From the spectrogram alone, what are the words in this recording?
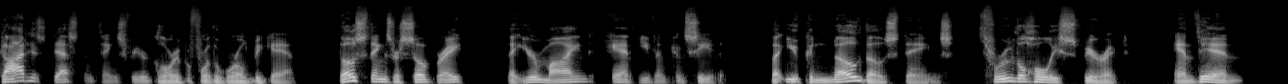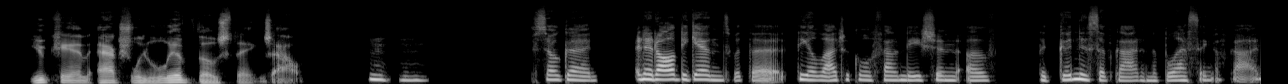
God has destined things for your glory before the world began. Those things are so great that your mind can't even conceive it. But you can know those things through the Holy Spirit, and then you can actually live those things out. Mhm. So good. And it all begins with the theological foundation of the goodness of God and the blessing of God.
